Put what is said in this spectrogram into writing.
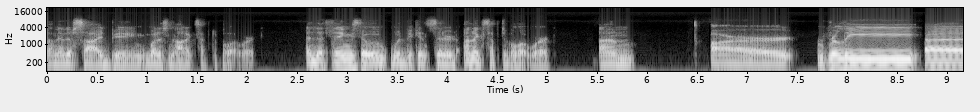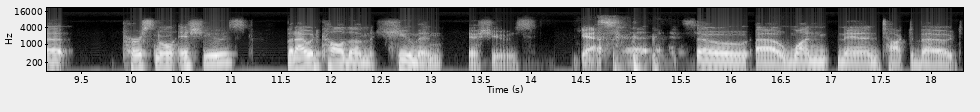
on the other side being what is not acceptable at work. And the things that w- would be considered unacceptable at work um, are really uh, personal issues, but I would call them human issues. Yes. uh, so uh, one man talked about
